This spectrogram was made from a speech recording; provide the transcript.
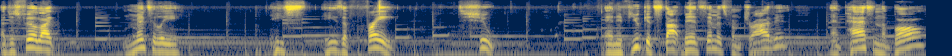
I just feel like mentally he's he's afraid to shoot. And if you could stop Ben Simmons from driving and passing the ball,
